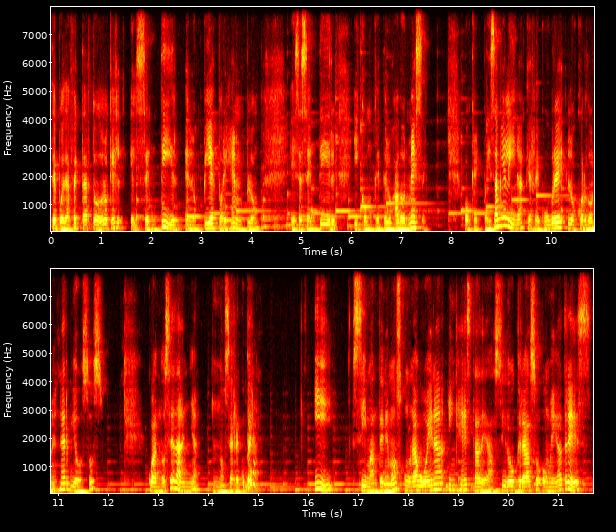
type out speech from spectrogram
te puede afectar todo lo que es el sentir en los pies, por ejemplo, ese sentir y como que te los adormece. Ok, pues esa mielina que recubre los cordones nerviosos, cuando se daña, no se recupera. Y si mantenemos una buena ingesta de ácido graso omega 3,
